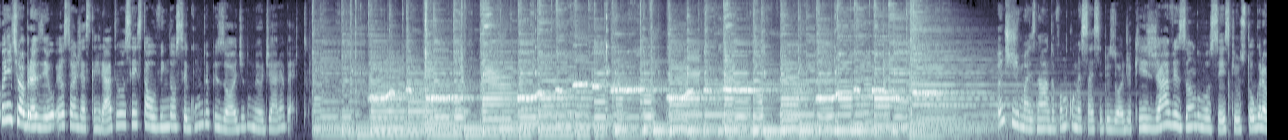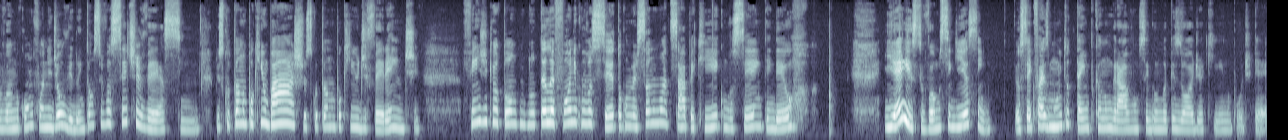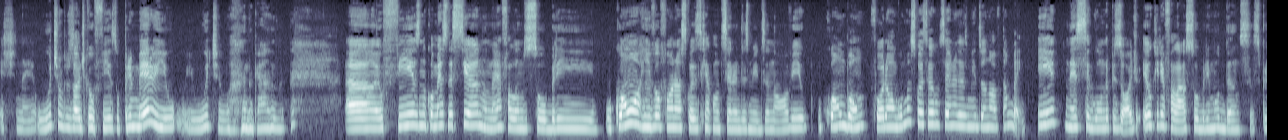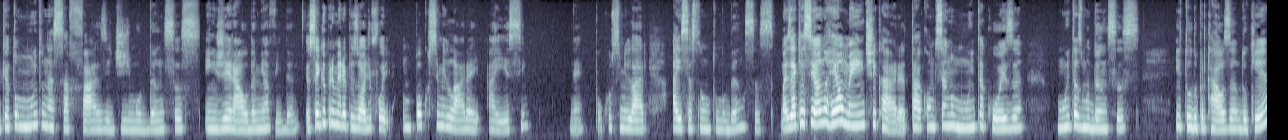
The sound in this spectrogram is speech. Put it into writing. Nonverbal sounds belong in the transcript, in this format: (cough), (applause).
Konnichiwa Brasil, eu sou a Jéssica Hirato e você está ouvindo o segundo episódio do meu Diário Aberto. Antes de mais nada, vamos começar esse episódio aqui já avisando vocês que eu estou gravando com fone de ouvido. Então, se você estiver assim, me escutando um pouquinho baixo, escutando um pouquinho diferente, Finge que eu tô no telefone com você, tô conversando no WhatsApp aqui com você, entendeu? E é isso, vamos seguir assim. Eu sei que faz muito tempo que eu não gravo um segundo episódio aqui no podcast, né? O último episódio que eu fiz, o primeiro e o, e o último, (laughs) no caso, Uh, eu fiz no começo desse ano, né? Falando sobre o quão horrível foram as coisas que aconteceram em 2019 e o quão bom foram algumas coisas que aconteceram em 2019 também. E nesse segundo episódio eu queria falar sobre mudanças, porque eu tô muito nessa fase de mudanças em geral da minha vida. Eu sei que o primeiro episódio foi um pouco similar a, a esse, né? Um pouco similar a esse assunto mudanças. Mas é que esse ano realmente, cara, tá acontecendo muita coisa muitas mudanças e tudo por causa do que?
